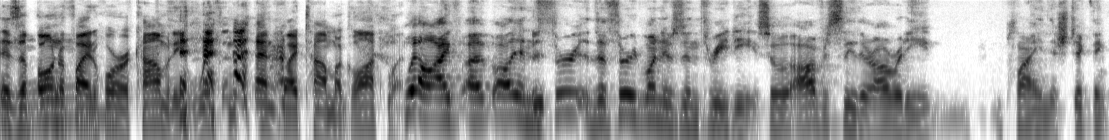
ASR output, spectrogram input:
I- is a bona fide horror comedy with intent by Tom McLoughlin. Well, I, I well, in the third the third one is in 3D, so obviously they're already applying the shtick thing.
